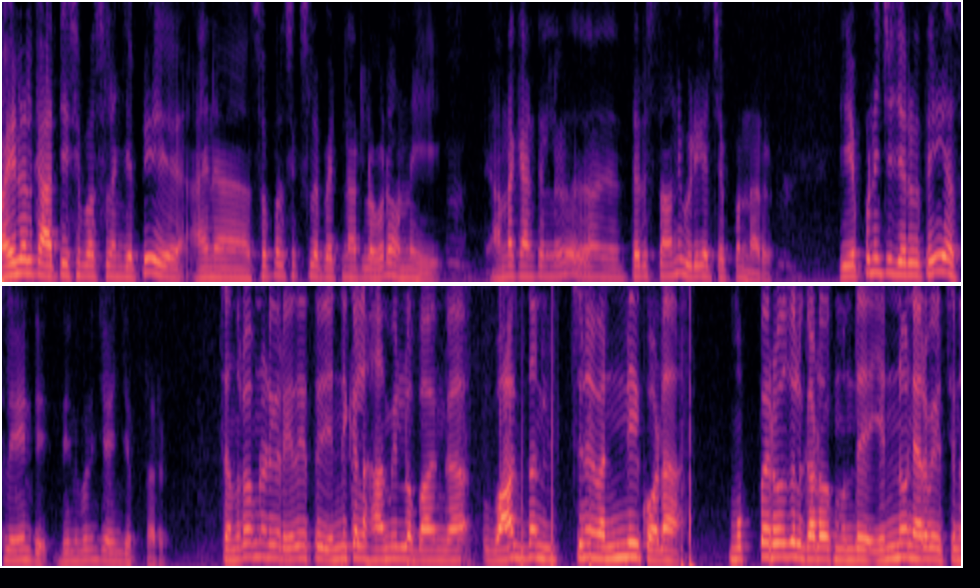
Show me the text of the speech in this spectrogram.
మహిళలకు ఆర్టీసీ బస్సులు అని చెప్పి ఆయన సూపర్ సిక్స్లో పెట్టినట్లు కూడా ఉన్నాయి. అన్న క్యాంటీన్లు తెరుస్తామని విడిగా చెప్పున్నారు. ఇది ఎప్పటి నుంచి జరుగుతాయి? అసలు ఏంటి? దీని గురించి ఏం చెప్తారు? చంద్రబాబు నాయుడు గారు ఏదైతే ఎన్నికల హామీల్లో భాగంగా వాగ్దానాలు ఇచ్చినవన్నీ కూడా ముప్పై రోజులు గడవక ముందే ఎన్నో నెరవేర్చిన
